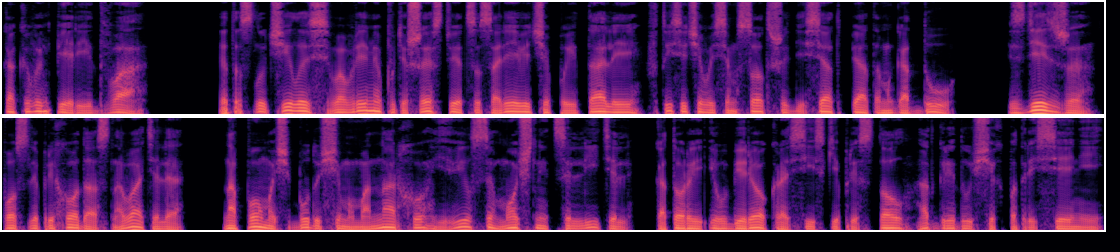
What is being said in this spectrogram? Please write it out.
как и в империи 2. Это случилось во время путешествия цесаревича по Италии в 1865 году. Здесь же, после прихода основателя, на помощь будущему монарху явился мощный целитель, который и уберег российский престол от грядущих потрясений.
